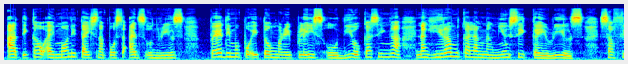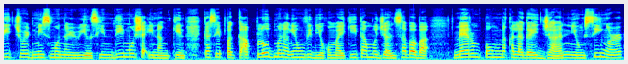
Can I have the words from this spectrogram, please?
at ikaw ay monetize na po sa ads on Reels, pwede mo po itong ma-replace audio kasi nga nanghiram ka lang ng music kay Reels. Sa featured mismo na Reels hindi mo siya inangkin. Kasi pagka-upload mo ng iyong video kung makikita mo dyan sa baba meron pong nakalagay dyan yung singer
